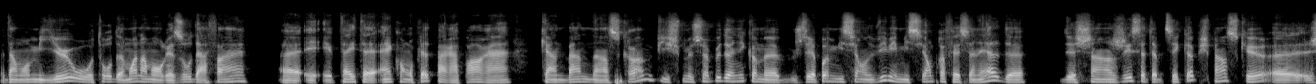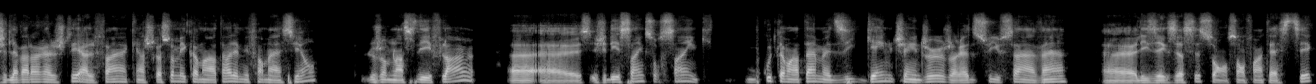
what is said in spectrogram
dans mon milieu ou autour de moi, dans mon réseau d'affaires, euh, est, peut-être incomplète par rapport à Kanban dans Scrum. Puis je me suis un peu donné comme, euh, je dirais pas mission de vie, mais mission professionnelle de, de changer cette optique-là. Puis je pense que euh, j'ai de la valeur ajoutée à le faire. Quand je reçois mes commentaires et mes formations, je vais me lancer des fleurs. Euh, euh, j'ai des 5 sur 5. Beaucoup de commentaires me disent game changer, j'aurais dû suivre ça avant. Euh, les exercices sont, sont fantastiques.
